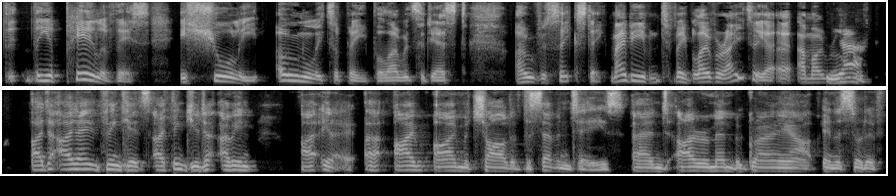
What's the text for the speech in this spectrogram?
the, the, appeal of this is surely only to people, I would suggest, over 60, maybe even to people over 80. Am I wrong? Yeah. I don't, I don't think it's, I think you don't, I mean, I, you know, uh, I'm I'm a child of the '70s, and I remember growing up in a sort of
